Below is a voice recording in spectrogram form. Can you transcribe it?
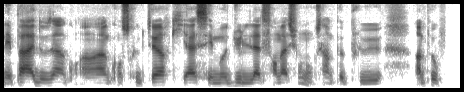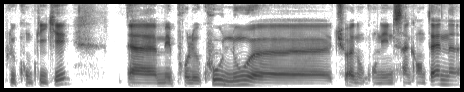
n'est pas adossé à un, un constructeur qui a ces modules-là de formation, donc c'est un peu plus, un peu plus compliqué. Euh, mais pour le coup, nous, euh, tu vois, donc on est une cinquantaine.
